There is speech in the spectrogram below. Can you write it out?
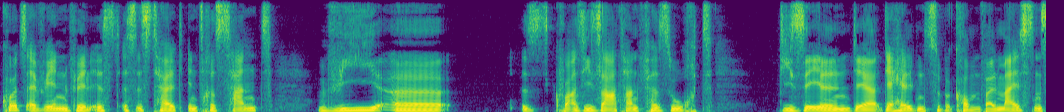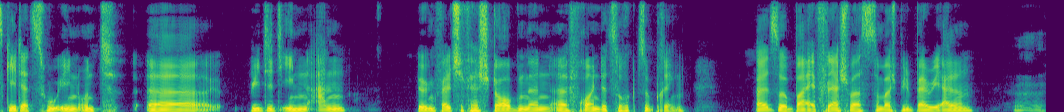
kurz erwähnen will, ist, es ist halt interessant, wie äh, quasi Satan versucht, die Seelen der, der Helden zu bekommen, weil meistens geht er zu ihnen und äh, bietet ihnen an, irgendwelche verstorbenen äh, Freunde zurückzubringen. Also bei Flash war es zum Beispiel Barry Allen. Hm.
